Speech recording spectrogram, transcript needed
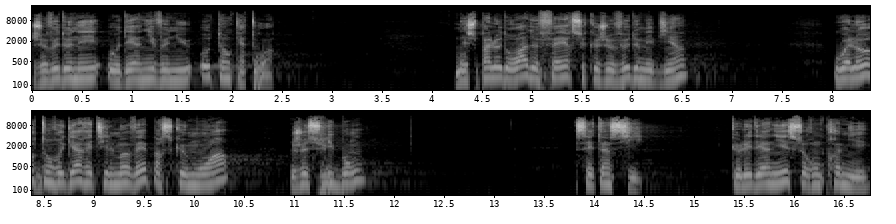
Je veux donner au dernier venu autant qu'à toi. N'ai-je pas le droit de faire ce que je veux de mes biens? Ou alors ton regard est-il mauvais parce que moi, je suis bon? C'est ainsi que les derniers seront premiers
